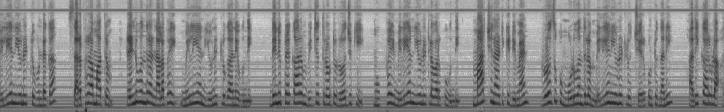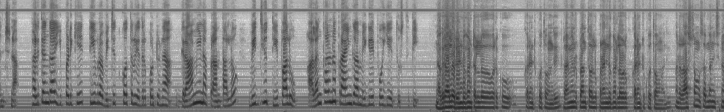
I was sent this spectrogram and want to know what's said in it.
మిలియన్ యూనిట్లు ఉండగా సరఫరా మాత్రం రెండు వందల నలభై మిలియన్ యూనిట్లుగానే ఉంది. దీని ప్రకారం విద్యుత్ లోటు రోజుకి ముప్పై మిలియన్ యూనిట్ల వరకు ఉంది. మార్చి నాటికి డిమాండ్ రోజుకు మూడు వందల మిలియన్ యూనిట్లు చేరుకుంటుందని అధికారుల అంచనా. ఫలితంగా ఇప్పటికే తీవ్ర విద్యుత్ కోతలు ఎదుర్కొంటున్న గ్రామీణ ప్రాంతాల్లో విద్యుత్ దీపాలు అలంకరణప్రాయంగా మిగిలిపోయే దుస్థితి. నగరాల్లో రెండు గంటల వరకు కరెంటు కోత ఉంది. గ్రామీణ ప్రాంతాల్లో పన్నెండు గంటల వరకు కరెంటు కోత ఉన్నది. మన రాష్ట్రం సంబంధించిన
